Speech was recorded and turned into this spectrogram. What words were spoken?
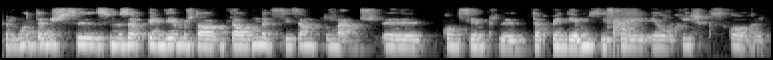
pergunta-nos se, se, nos arrependemos de, de, alguma decisão que tomamos. Como sempre, arrependemos, isso é, é o risco que se corre eh,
